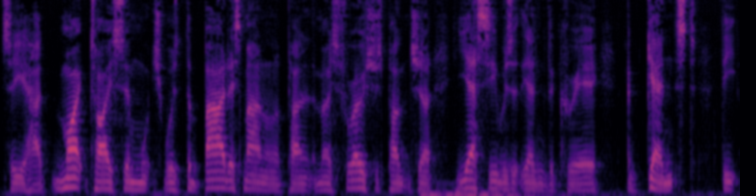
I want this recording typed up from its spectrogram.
So you had Mike Tyson, which was the baddest man on the planet, the most ferocious puncher. Yes, he was at the end of the career against the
